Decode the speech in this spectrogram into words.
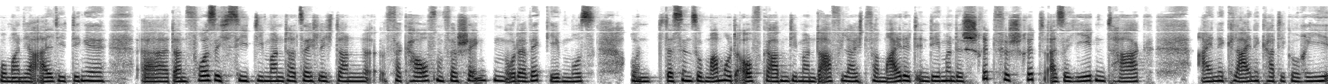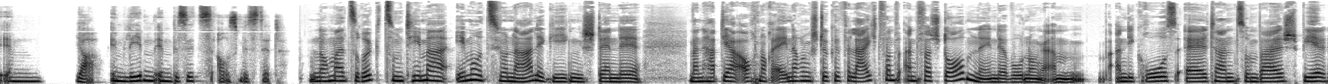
wo man ja all die Dinge äh, dann vor sich sieht, die man tatsächlich dann verkaufen, verschenken oder weggeben muss. Und das sind so Mammutaufgaben, die man da vielleicht vermeidet, indem man das Schritt für Schritt, also jeden Tag eine kleine Kategorie im, ja, im Leben, im Besitz ausmistet. Nochmal zurück zum Thema emotionale Gegenstände. Man hat ja auch noch Erinnerungsstücke vielleicht von, an Verstorbene in der Wohnung, an, an die Großeltern zum Beispiel.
